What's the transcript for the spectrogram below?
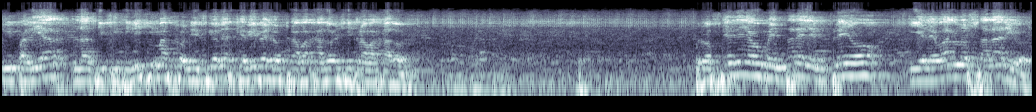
y paliar las dificilísimas condiciones que viven los trabajadores y trabajadoras. Procede a aumentar el empleo y elevar los salarios,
